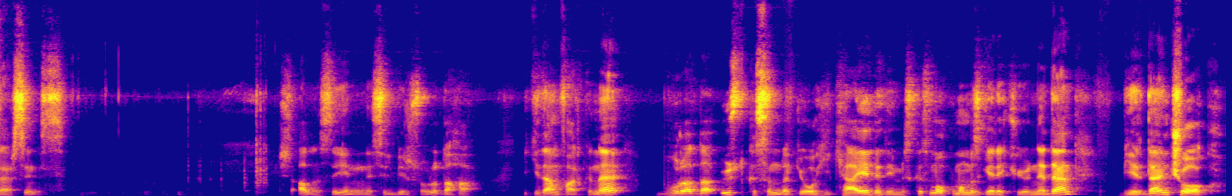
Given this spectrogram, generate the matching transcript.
dersiniz. İşte alın size yeni nesil bir soru daha. İkiden farkı ne? Burada üst kısımdaki o hikaye dediğimiz kısmı okumamız gerekiyor. Neden? Birden çok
